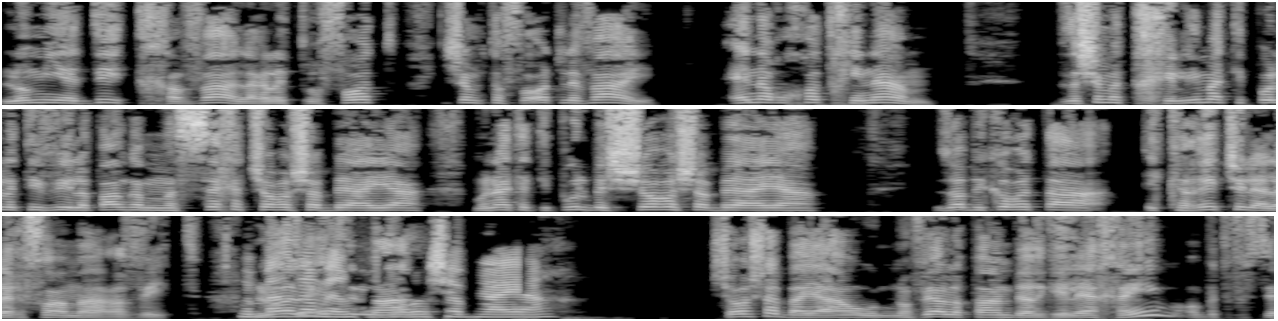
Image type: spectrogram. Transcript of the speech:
לא מיידית, חבל, הרי לתרופות יש שם תופעות לוואי, אין ארוחות חינם. זה שמתחילים מהטיפול הטבעי, לא פעם גם ממסך את שורש הבעיה, מונע את הטיפול בשורש הבעיה. זו הביקורת העיקרית שלי על הרפואה המערבית. ומה לא זה אומר שורש הבעיה? שורש הבעיה הוא נובע לא פעם בהרגלי החיים, או בדפוסי,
